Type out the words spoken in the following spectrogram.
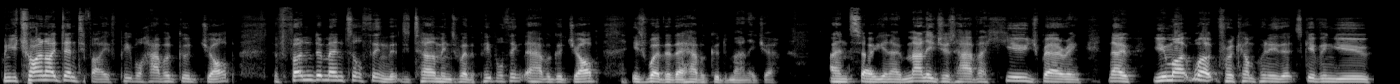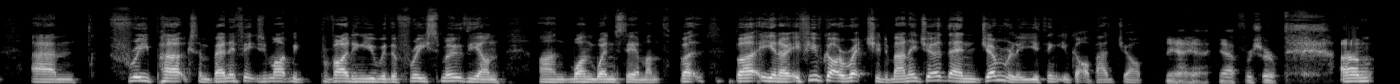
when you try and identify if people have a good job, the fundamental thing that determines whether people think they have a good job is whether they have a good manager. And so, you know, managers have a huge bearing. Now, you might work for a company that's giving you um, free perks and benefits. It might be providing you with a free smoothie on on one Wednesday a month. But but you know, if you've got a wretched manager, then generally you think you've got a bad job. Yeah, yeah, yeah, for sure. Um,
